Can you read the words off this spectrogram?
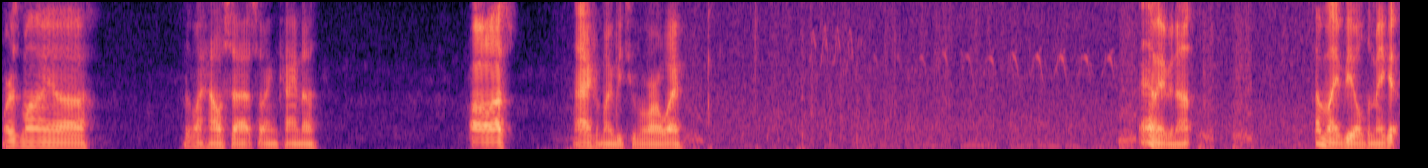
Where's my uh where's my house at so I can kinda Oh that's that actually might be too far away. Yeah, maybe not. I might be able to make it.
